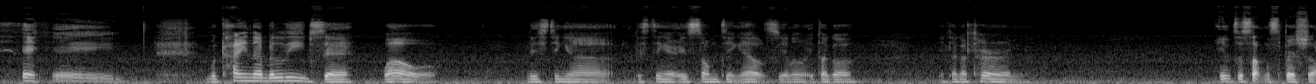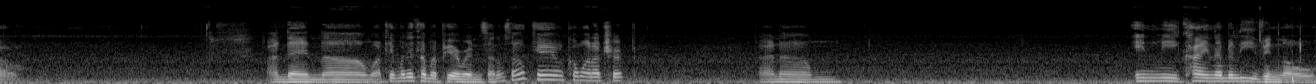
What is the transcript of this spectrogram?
me kinda believe say, wow, this thing uh this thing is something else, you know, it a go it a turn into something special. And then um, I think when they tell my parents, and I said, okay, I'll come on a trip. And um, in me kind of believing now,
